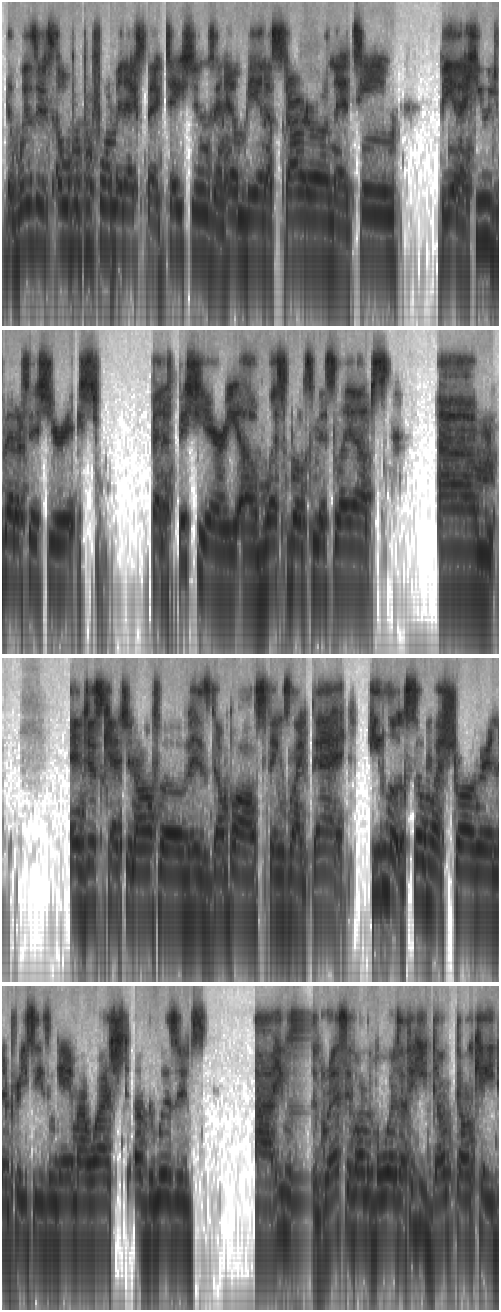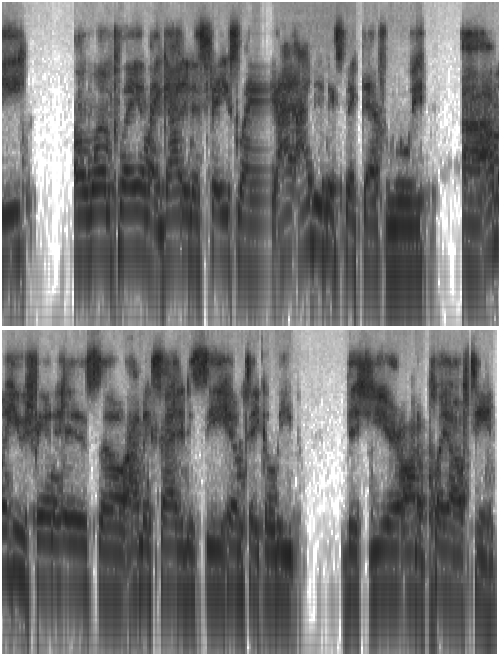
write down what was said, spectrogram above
the Wizards overperforming expectations and him being a starter on that team being a huge beneficiary beneficiary of Westbrook's missed layups. Um, and just catching off of his dump offs, things like that. He looked so much stronger in the preseason game I watched of the Wizards. Uh, he was aggressive on the boards. I think he dunked on KD on one play and like got in his face. Like I, I didn't expect that from Rui. Uh, I'm a huge fan of his, so I'm excited to see him take a leap this year on a playoff team.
